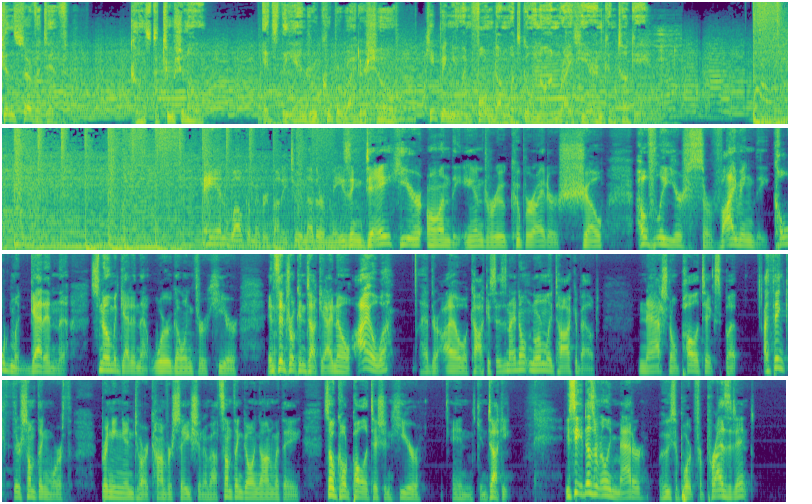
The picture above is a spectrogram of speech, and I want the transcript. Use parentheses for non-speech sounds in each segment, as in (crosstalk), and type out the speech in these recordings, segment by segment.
conservative, constitutional. It's the Andrew Cooperrider Show, keeping you informed on what's going on right here in Kentucky. And welcome everybody to another amazing day here on the Andrew Cooperrider Show. Hopefully you're surviving the cold Mageddon, the snow Mageddon that we're going through here in central Kentucky. I know Iowa had their Iowa caucuses, and I don't normally talk about national politics, but I think there's something worth bringing into our conversation about something going on with a so called politician here in Kentucky. You see, it doesn't really matter who you support for president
